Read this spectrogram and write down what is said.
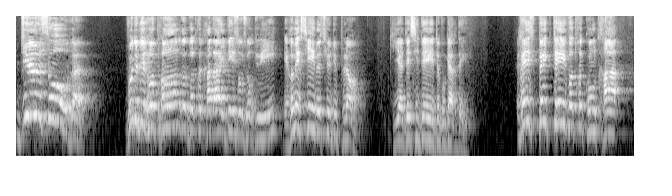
Dieu sauve Vous devez reprendre votre travail dès aujourd'hui et remercier Monsieur Duplan qui a décidé de vous garder. Respectez votre contrat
